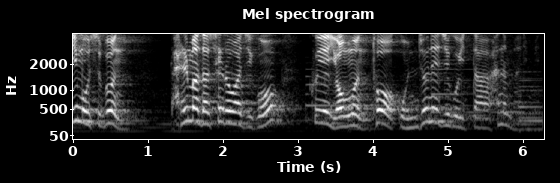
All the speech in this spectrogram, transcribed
이 모습은 날마다 새로워지고 그의 영은 더 온전해지고 있다 하는 말입니다.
